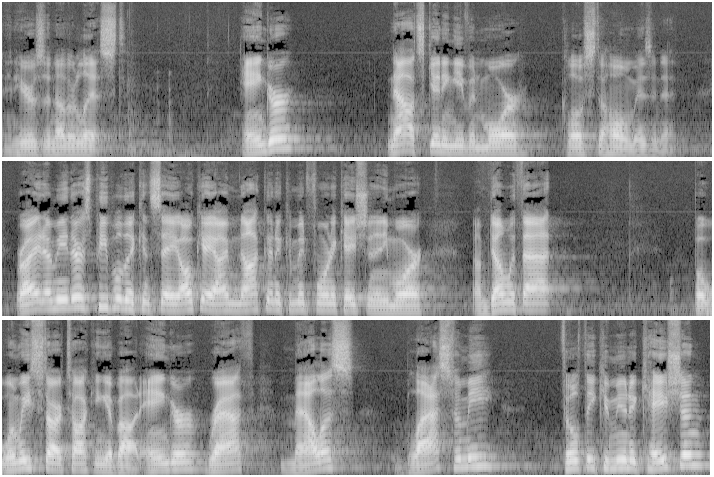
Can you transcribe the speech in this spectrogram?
And here's another list anger. Now it's getting even more close to home, isn't it? Right? I mean, there's people that can say, okay, I'm not going to commit fornication anymore. I'm done with that. But when we start talking about anger, wrath, malice, blasphemy, filthy communication,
